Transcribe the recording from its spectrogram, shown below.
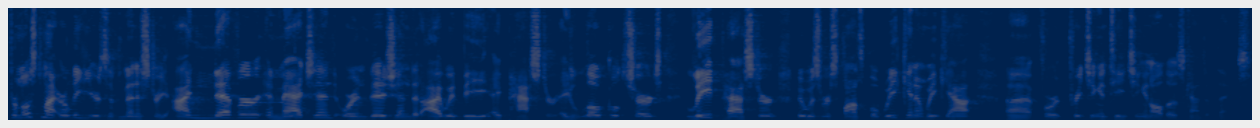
for most of my early years of ministry, I never imagined or envisioned that I would be a pastor, a local church lead pastor who was responsible week in and week out uh, for preaching and teaching and all those kinds of things.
